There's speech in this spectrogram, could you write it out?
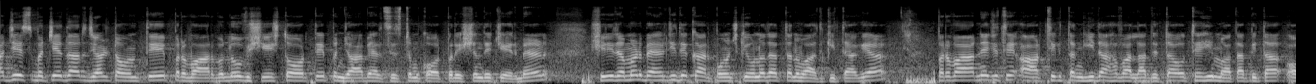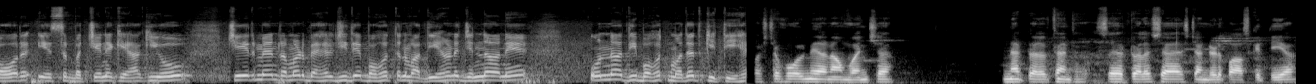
ਅੱਜ ਇਸ ਬੱਚੇ ਦਾ ਰਿਜ਼ਲਟ ਆਉਣ ਤੇ ਪਰਿਵਾਰ ਵੱਲੋਂ ਵਿਸ਼ੇਸ਼ ਤੌਰ ਤੇ ਪੰਜਾਬ ਹੈਲਥ ਸਿਸਟਮ ਕਾਰਪੋਰੇਸ਼ਨ ਦੇ ਚੇਅਰਮੈਨ ਸ਼੍ਰੀ ਰਮਨ ਬਹਿਲ ਜੀ ਦੇ ਘਰ ਪਹੁੰਚ ਕੇ ਉਹਨਾਂ ਦਾ ਧੰਨਵਾਦ ਕੀਤਾ ਗਿਆ। ਪਰਿਵਾਰ ਨੇ ਜਿੱਥੇ ਆਰਥਿਕ ਤੰਗੀ ਦਾ ਹਵਾਲਾ ਦਿੱਤਾ, ਉੱਥੇ ਹੀ ਮਾਤਾ-ਪਿਤਾ ਔਰ ਇਸ ਬੱਚੇ ਨੇ ਕਿਹਾ ਕਿ ਉਹ ਚੇਅਰਮੈਨ ਰਮਨ ਬਹਿਲ ਜੀ ਦੇ ਬਹੁਤ ਧੰਨਵਾਦੀ ਹਨ, ਜਿਨ੍ਹਾਂ ਨੇ ਉਹਨਾਂ ਦੀ ਬਹੁਤ ਮਦਦ ਕੀਤੀ ਹੈ। ਫਸਟ ਆਫ ਆਲ ਮੇਰਾ ਨਾਮ ਵੰਸ਼ ਹੈ। ਮੈਂ 12th 10th 12th ਸਟੈਂਡਰਡ ਪਾਸ ਕੀਤੀ ਆ।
